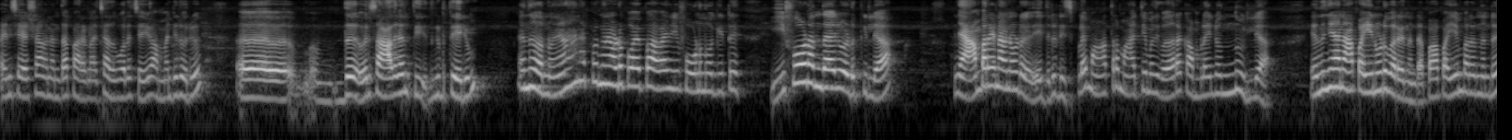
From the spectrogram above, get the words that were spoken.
അതിന് ശേഷം അവൻ എന്താ പറയണ വെച്ചാൽ അതുപോലെ ചെയ്യും. അമ്മന്റെ ഒരു ഇത് ഒരു സാധനം ഇങ്ങോട്ട് തരും എന്ന് പറഞ്ഞു. ഞാനപ്പോൾ ഇങ്ങനെ അവിടെ പോയപ്പോൾ അവൻ ഈ ഫോൺ നോക്കിയിട്ട് ഈ ഫോൺ എന്തായാലും എടുക്കില്ല. ഞാൻ പറയണ അവനോട് ഇതിൽ ഡിസ്പ്ലേ മാത്രം മാറ്റിയാൽ മതി. വേറെ കംപ്ലൈന്റ് ഒന്നും ഇല്ല എന്ന് ഞാൻ ആ പയ്യനോട് പറയുന്നുണ്ട്. അപ്പോൾ ആ പയ്യൻ പറയുന്നുണ്ട്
